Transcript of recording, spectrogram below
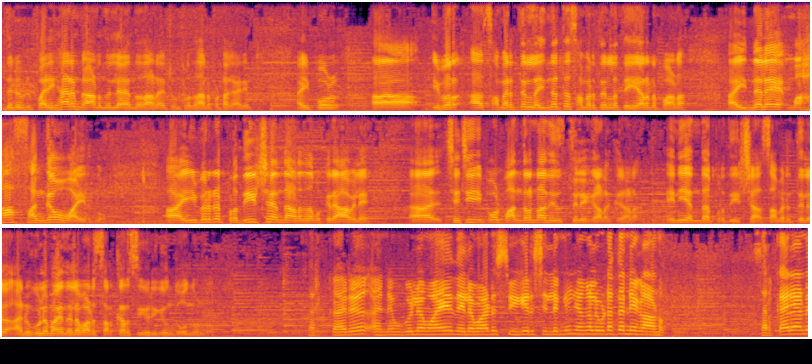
ഇതിനൊരു പരിഹാരം കാണുന്നില്ല എന്നതാണ് ഏറ്റവും പ്രധാനപ്പെട്ട കാര്യം. ഇപ്പോൾ ഇവർ സമരത്തിനുള്ള ഇന്നത്തെ സമരത്തിനുള്ള തയ്യാറെടുപ്പാണ്. ഇന്നലെ മഹാസംഗമമായിരുന്നു. ഇവരുടെ പ്രതീക്ഷ എന്താണെന്ന് നമുക്ക് രാവിലെ ചേച്ചി ഇപ്പോൾ പന്ത്രണ്ടാം ദിവസത്തിലേക്ക് കടക്കുകയാണ്. ഇനി എന്താ പ്രതീക്ഷ? സമരത്തിൽ അനുകൂലമായ നിലപാട് സർക്കാർ സ്വീകരിക്കുമെന്ന് തോന്നുന്നുണ്ടോ? സർക്കാർ അനുകൂലമായ നിലപാട് സ്വീകരിച്ചില്ലെങ്കിൽ ഞങ്ങൾ ഇവിടെ തന്നെ കാണും. സർക്കാരാണ്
